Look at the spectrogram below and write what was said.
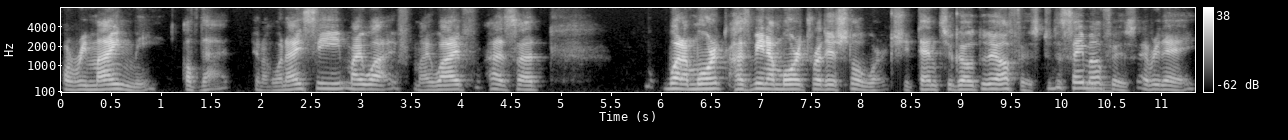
or remind me of that. You know, when I see my wife, my wife has a what a more has been a more traditional work. She tends to go to the office, to the same Mhm. office every day,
